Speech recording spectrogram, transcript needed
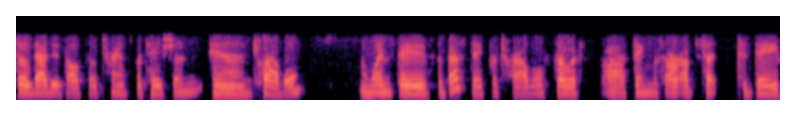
So that is also transportation and travel. And Wednesday is the best day for travel. So if uh, things are upset today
